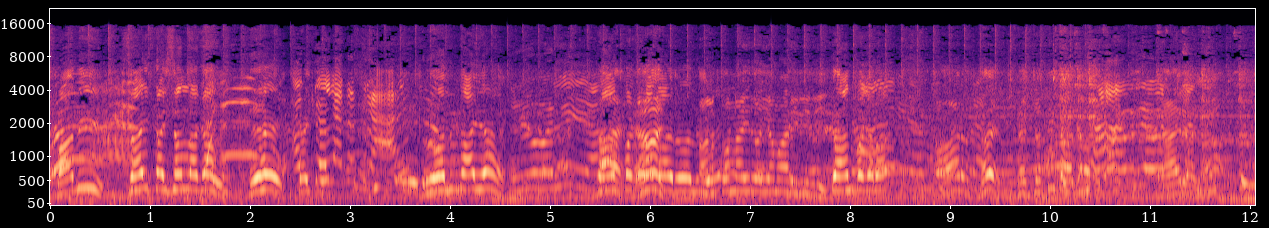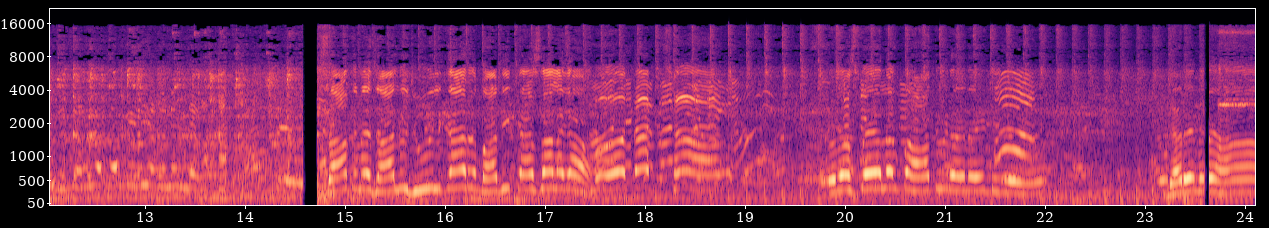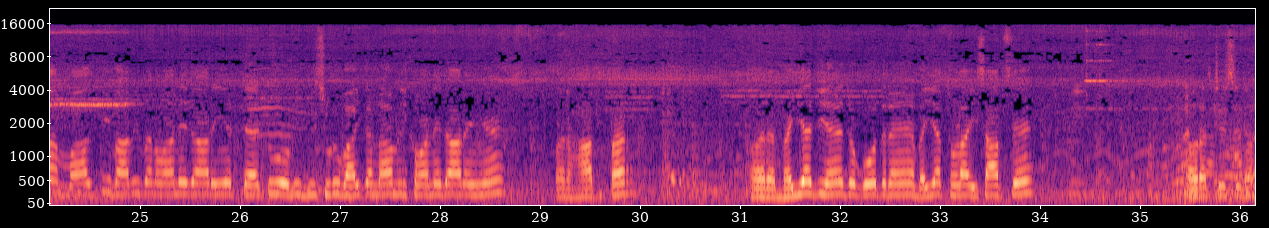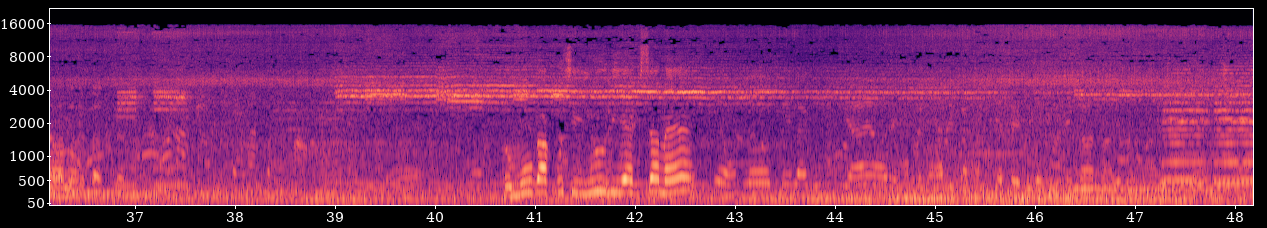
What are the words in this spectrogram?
भाभी सही कैसन लगा ए कै- रोल नहीं है? कान पकड़ा है रोल कान को नहीं रोई हमारी दीदी। कान पकड़ा? और बेइज्जती का कर साथ में झालू झूल कर भाभी कैसा लगा? बहुत अच्छा। तो दोस्तों ये लोग बहादुर है नहीं डरे डरे नहीं हाँ मालती भाभी बनवाने जा रही हैं, टैटू अभी बिछड़ू भाई का नाम लिखवाने जा रही हैं, और हाथ पर। और भैया जी हैं जो गोद रहे हैं, भैया थोड़ा हिसाब से, और अच्छे से बनाना। तो मुँह का कुछ यू रिएक्शन है। हम लोग मेला घूम के आए और यहाँ पे भाभी का मन किया टैटू बनवाने का, भाभी बनवा।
